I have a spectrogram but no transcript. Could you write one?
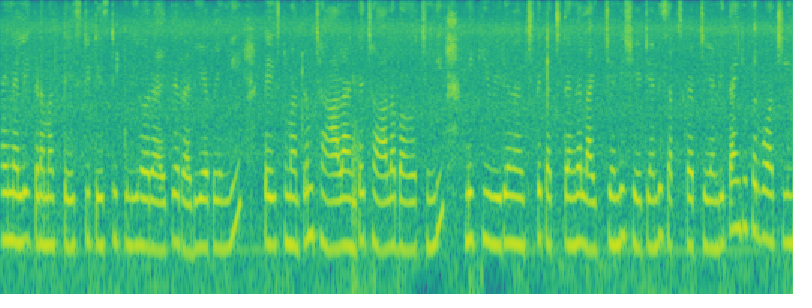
ఫైనల్లీ ఇక్కడ మాకు టేస్టీ టేస్టీ పులిహోర అయితే రెడీ అయిపోయింది. టేస్ట్ మాత్రం చాలా అంటే చాలా బాగా వచ్చింది. మీకు ఈ వీడియో నచ్చితే ఖచ్చితంగా లైక్ చేయండి షేర్ చేయండి సబ్స్క్రైబ్ చేయండి. థ్యాంక్ యూ ఫర్ వాచింగ్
